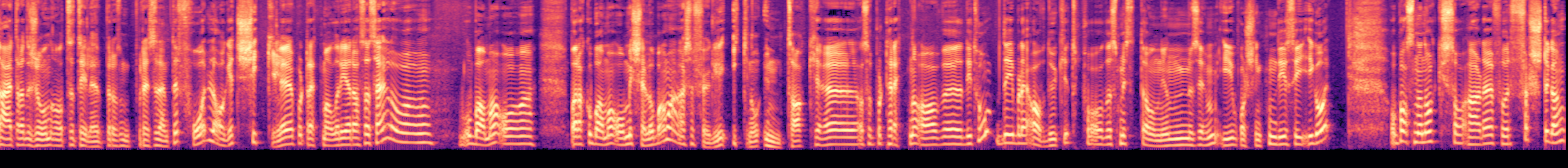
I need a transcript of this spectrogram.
det er tradisjon at tidligere presidenter får laget skikkelige portrettmalerier av seg selv. og Obama og Barack Obama og Michelle Obama er selvfølgelig ikke noe unntak. Eh, altså Portrettene av eh, de to de ble avduket på The Smithsonian Museum i Washington DC i går. Og Passende nok så er det for første gang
